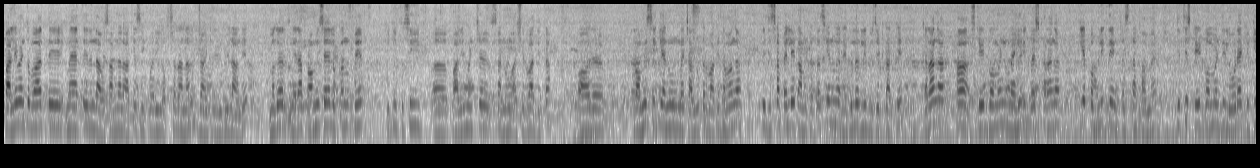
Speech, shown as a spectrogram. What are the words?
ਪਾਰਲੀਮੈਂਟ ਤੋਂ ਬਾਅਦ ਤੇ ਮੈਂ ਤੇ ਰੰਧਾਵਾ ਸਾਹਿਬ ਨਾਲ ਆ ਕੇ ਅਸੀਂ ਇੱਕ ਵਾਰੀ ਅਫਸਰਾਂ ਨਾਲ ਜੁਆਇੰਟ ਰਿਵਿਊ ਵੀ ਲਾਂਗੇ। ਮਗਰ ਮੇਰਾ ਪ੍ਰੋਮਿਸ ਹੈ ਲੋਕਾਂ ਨੂੰ ਫਿਰ ਕਿਉਂਕਿ ਤੁਸੀਂ ਪਾਰਲੀਮੈਂਟ 'ਚ ਸਾਨੂੰ ਆਸ਼ੀਰਵਾਦ ਦਿੱਤਾ ਔਰ ਪ੍ਰੋਮਿਸ ਸੀ ਕਿ ਇਹਨੂੰ ਮੈਂ ਚਾਲੂ ਕਰਵਾ ਕੇ ਦਵਾਂਗਾ ਤੇ ਜਿਸ ਤਰ੍ਹਾਂ ਪਹਿਲੇ ਕੰਮ ਕਰਦਾ ਸੀ, ਇਹਨੂੰ ਮੈਂ ਰੈਗੂਲਰਲੀ ਵਿਜ਼ਿਟ ਕਰਕੇ ਕਰਾਂਗਾ। ਹਾਂ ਸਟੇਟ ਗਵਰਨਮੈਂਟ ਨੂੰ ਮੈਂ ਹੀ ਰਿਕੁਐਸਟ ਕਰਾਂਗਾ ਕਿ ਇਹ ਪਬਲਿਕ ਦੇ ਇੰਟਰਸਟ ਦਾ ਕੰਮ ਹੈ, ਜਿੱਥੇ ਸਟੇਟ ਗਵਰਨਮੈਂਟ ਦੀ ਲੋੜ ਹੈ, ਕਿਉਂਕਿ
